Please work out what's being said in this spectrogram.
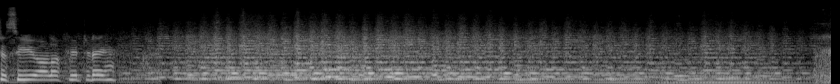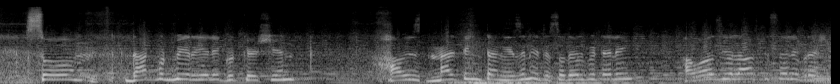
to see you all of you today. So that would be a really good question. How is melting tongue, isn't it? So they will be telling, how was your last celebration?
